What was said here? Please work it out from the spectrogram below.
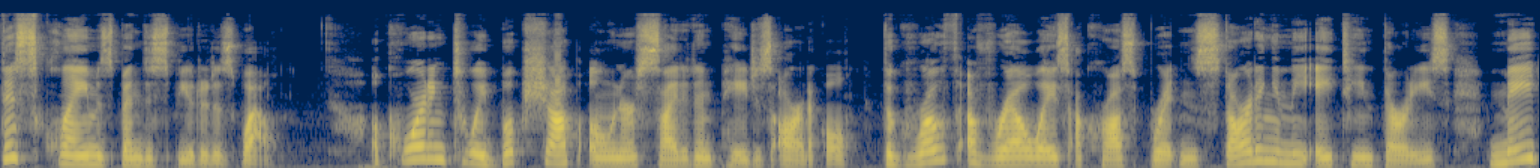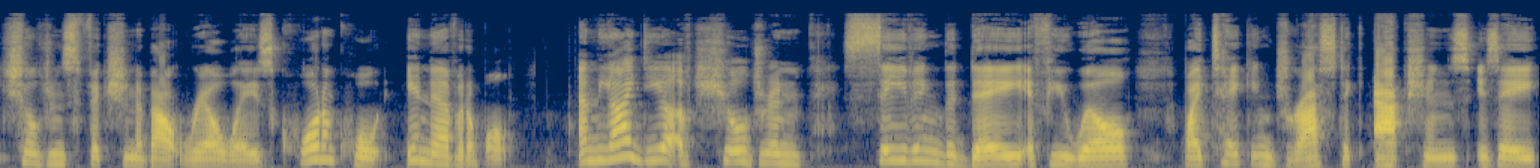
this claim has been disputed as well. According to a bookshop owner cited in Page's article, the growth of railways across Britain starting in the 1830s made children's fiction about railways quote unquote inevitable. And the idea of children saving the day, if you will, by taking drastic actions is a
